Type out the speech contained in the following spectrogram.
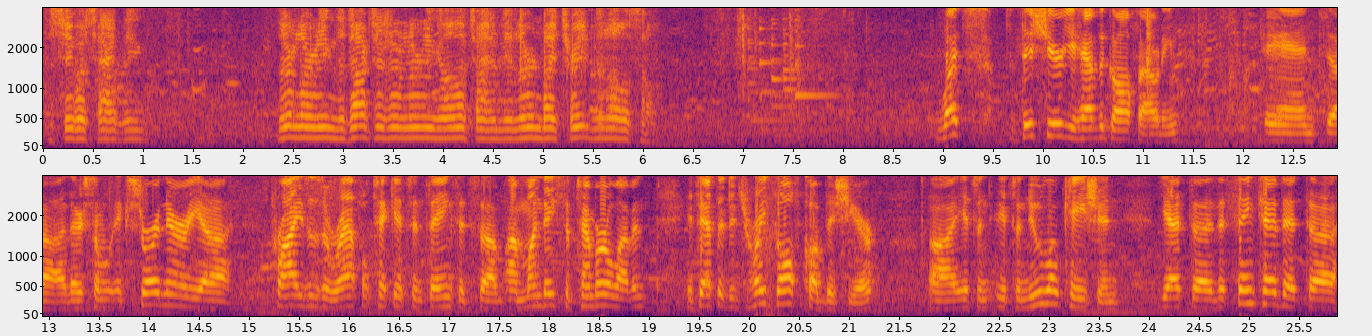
to see what's happening. They're learning, the doctors are learning all the time. They learn by treatment also. let's this year you have the golf outing, and uh, there's some extraordinary uh, prizes and raffle tickets and things. It's um, on Monday, September 11th. It's at the Detroit Golf Club this year. Uh, it's an it's a new location. Yet uh, the thing, Ted, that uh,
